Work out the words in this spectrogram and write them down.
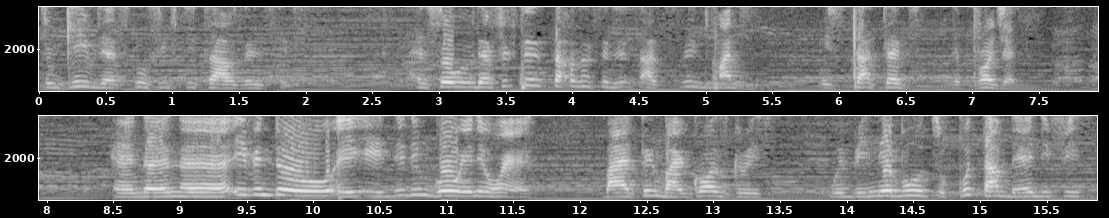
to give the school 50,000 cedis. And so with the 50,000 cedis as seed money, we started the project. And then uh, even though it, it didn't go anywhere, but I think by God's grace, we've been able to put up the edifice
